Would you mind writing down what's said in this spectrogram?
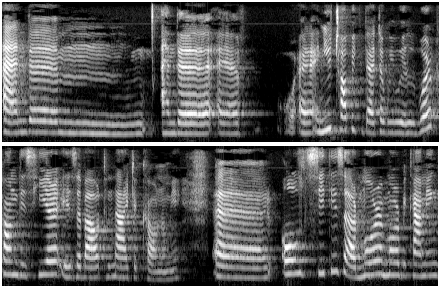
And, um, and uh, a new topic that we will work on this year is about night economy. Uh, all cities are more and more becoming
